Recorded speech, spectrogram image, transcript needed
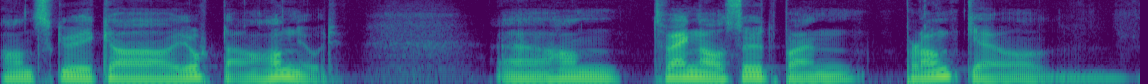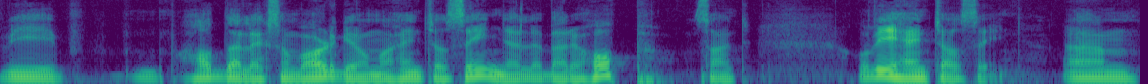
Han skulle ikke ha gjort det, han gjorde. Han tvinga oss ut på en planke, og vi hadde liksom valget om å hente oss inn eller bare hoppe. Sant? Og vi henta oss inn. Um,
